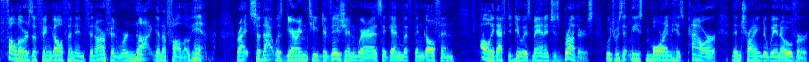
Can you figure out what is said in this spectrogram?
followers of Fingolfin and Finarfin were not going to follow him, right? So that was guaranteed division. Whereas again with Fingolfin, all he'd have to do is manage his brothers, which was at least more in his power than trying to win over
